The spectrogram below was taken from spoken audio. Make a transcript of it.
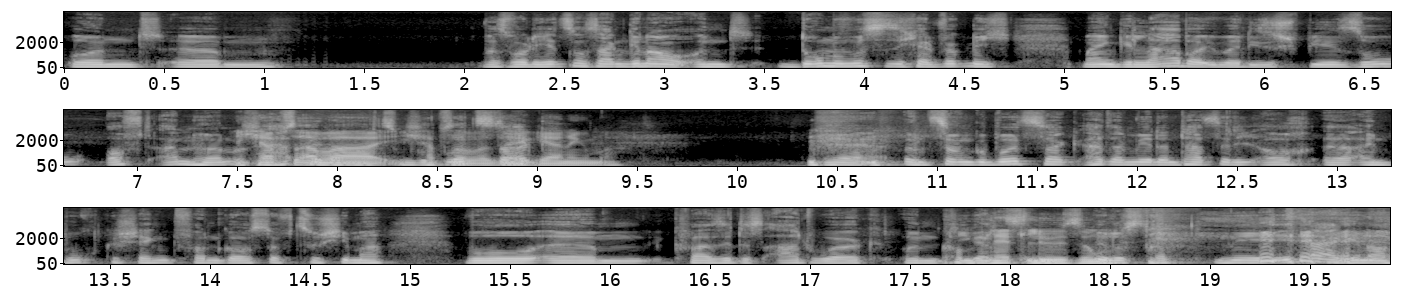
Und ähm, was wollte ich jetzt noch sagen? Genau, und Dome musste sich halt wirklich mein Gelaber über dieses Spiel so oft anhören. Ich habe es aber, ich hab's aber sehr gerne gemacht. Ja, und zum Geburtstag hat er mir dann tatsächlich auch äh, ein Buch geschenkt von Ghost of Tsushima, wo ähm, quasi das Artwork und Komplettlösung. die ganzen Illustra nee, die, ja genau,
